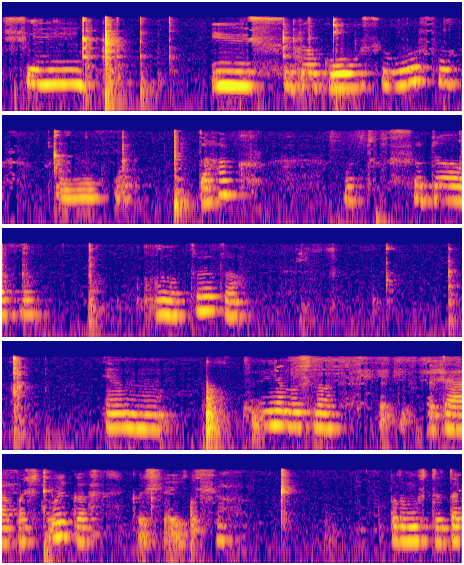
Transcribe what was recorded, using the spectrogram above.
Чик. И сюда шилофу. Вот так. Вот сюда вот вот это. Эм, мне нужно э- эта постройка касается. Потому что так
